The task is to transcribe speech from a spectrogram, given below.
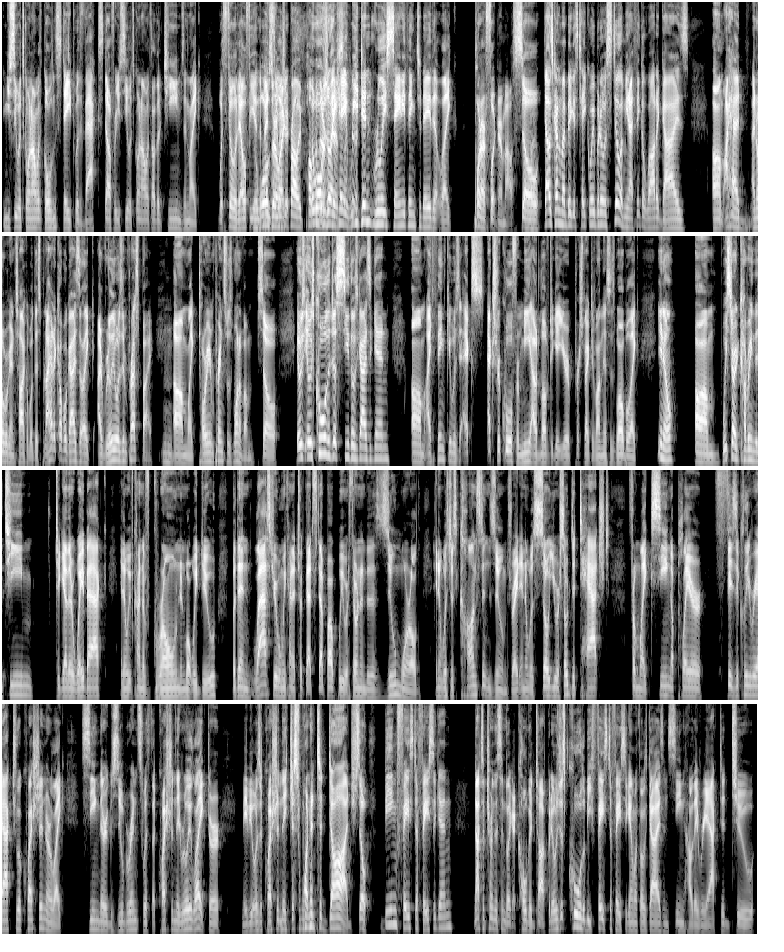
and you see what's going on with Golden State with Vac stuff, or you see what's going on with other teams and like with Philadelphia the and the Wolves Ben are Simmons like probably the Wolves are like, hey, we didn't really say anything today that like put our foot in our mouth. So that was kind of my biggest takeaway. But it was still, I mean, I think a lot of guys. Um, I had, I know we're going to talk about this, but I had a couple guys that like I really was impressed by. Mhm. Um, like Taurean Prince was one of them. So it was it was cool to just see those guys again. Um, I think it was ex, extra cool for me. I would love to get your perspective on this as well. But like, you know, um, we started covering the team together way back, and then we've kind of grown in what we do. But then last year, when we kind of took that step up, we were thrown into the Zoom world, and it was just constant Zooms, right? And it was so you were so detached from like seeing a player physically react to a question or like seeing their exuberance with a question they really liked or maybe it was a question they just wanted to dodge. So being face to face again, not to turn this into like a COVID talk, but it was just cool to be face to face again with those guys and seeing how they reacted to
